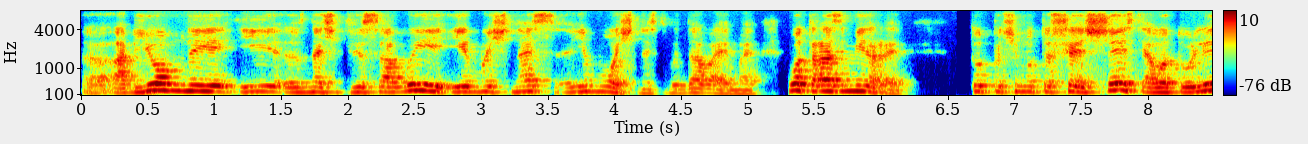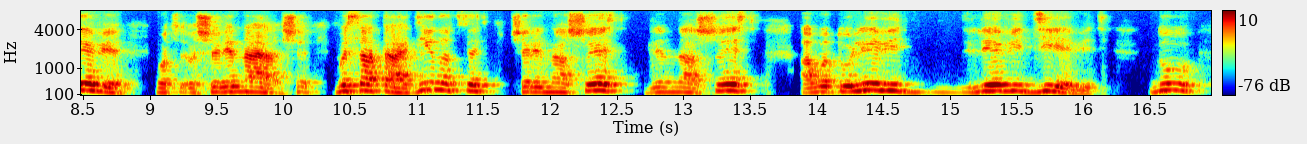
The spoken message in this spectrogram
э, объемные и, э, значит, весовые и мощность, и мощность выдаваемая. Вот размеры. Тут почему-то 6,6, а вот у Леви вот ширина, ши- высота 11, ширина 6, длина 6, а вот у Леви, Леви 9. Ну,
